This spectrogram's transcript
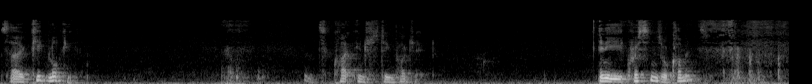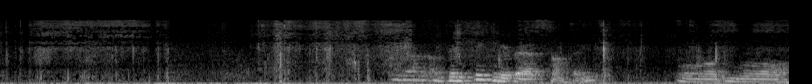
So keep looking. It's a quite interesting project. Any questions or comments? You know, I've been thinking about something, or more,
